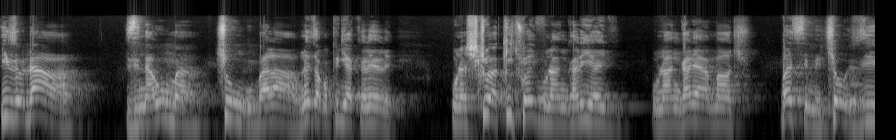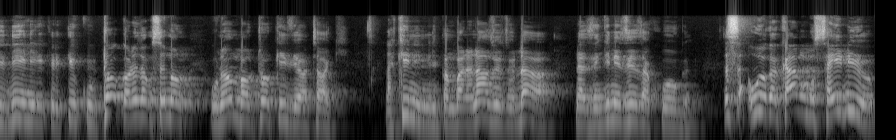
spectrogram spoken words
Hizo dawa zinauma chungu balaa, unaweza kupiga kelele, unashikiwa kichwa hivi, unaangalia hivi, unaangalia macho. Basi michozi nini kutoka, unaweza kusema unaomba utoke hivi, hawataki. Lakini nilipambana nazo hizo dawa na zingine zile za kuoga. Sasa huyo kakaangu Saidi huyo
